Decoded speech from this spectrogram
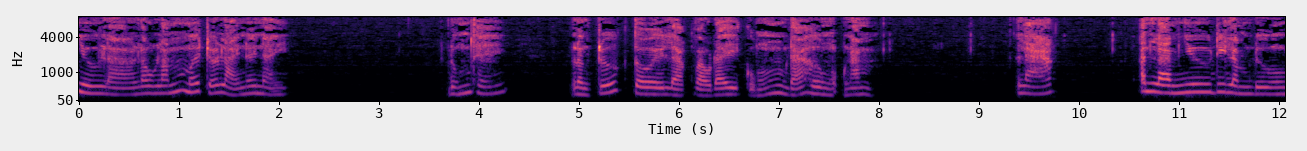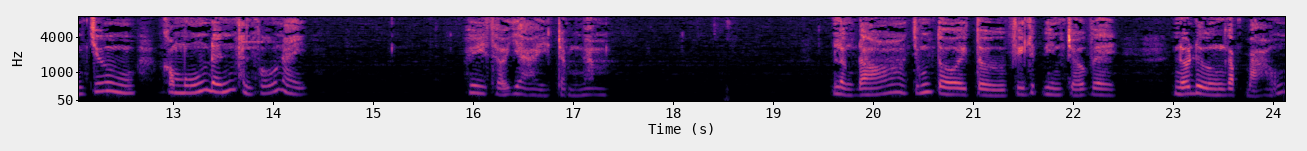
như là lâu lắm mới trở lại nơi này. Đúng thế. Lần trước tôi lạc vào đây cũng đã hơn một năm. Lạc? Anh làm như đi làm đường chứ không muốn đến thành phố này. Huy thở dài trầm ngâm. Lần đó chúng tôi từ Philippines trở về, nửa đường gặp bão,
